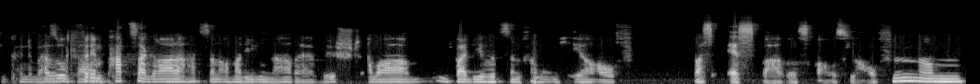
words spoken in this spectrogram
Die könnte man Also für den Patzer gerade hat es dann auch mal die Lunare erwischt, aber bei dir wird es dann vermutlich eher auf was Essbares rauslaufen. Ähm,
